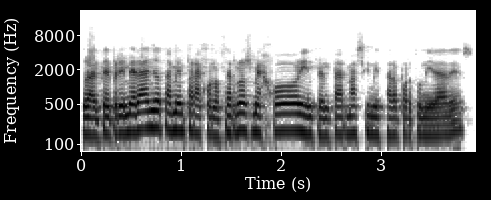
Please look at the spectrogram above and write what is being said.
durante el primer año también para conocernos mejor, intentar maximizar oportunidades,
